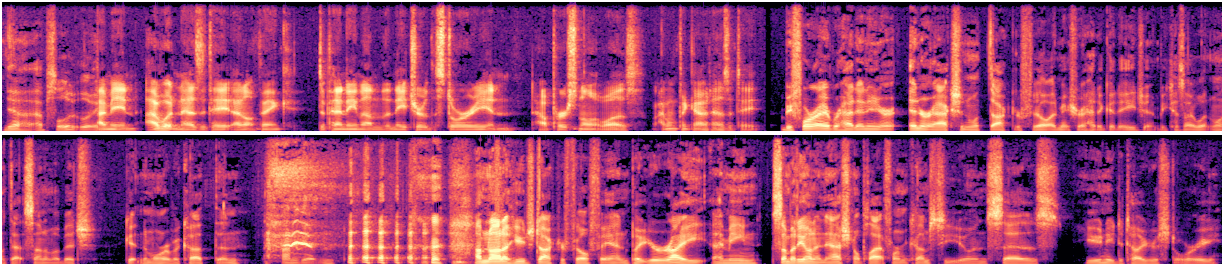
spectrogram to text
Yeah, absolutely. I mean, I wouldn't hesitate, I don't think, depending on the nature of the story and how personal it was. I don't think I would hesitate before I ever had any inter- interaction with Dr. Phil, I'd make sure I had a good agent because I wouldn't want that son of a bitch getting more of a cut than I'm getting. I'm not a huge Dr. Phil fan, but you're right. I mean, somebody on a national platform comes to you and says, "You need to tell your story.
